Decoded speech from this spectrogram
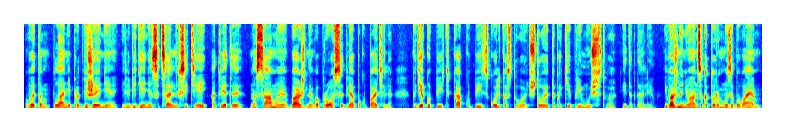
в этом плане продвижения или ведения социальных сетей ответы на самые важные вопросы для покупателя. Где купить, как купить, сколько стоит, что это, какие преимущества и так далее. И важный нюанс, о котором мы забываем,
